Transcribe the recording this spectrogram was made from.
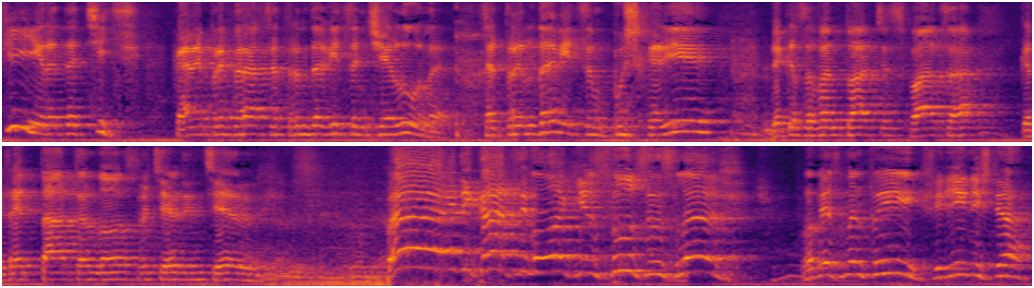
fii rătăciți care preferați să trândăviți în celulă, să trândăviți în pușcărie, decât să vă întoarceți fața către Tatăl nostru cel din cer. Bă, ridicați-vă ochii în sus, în slăvi, vă veți mântui și liniștea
